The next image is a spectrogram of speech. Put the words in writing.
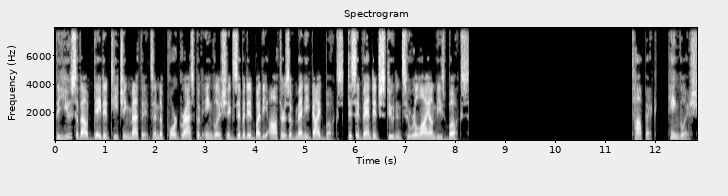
The use of outdated teaching methods and the poor grasp of English exhibited by the authors of many guidebooks, disadvantage students who rely on these books. Hinglish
